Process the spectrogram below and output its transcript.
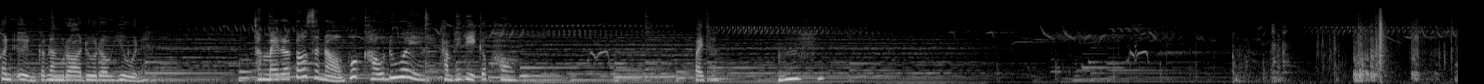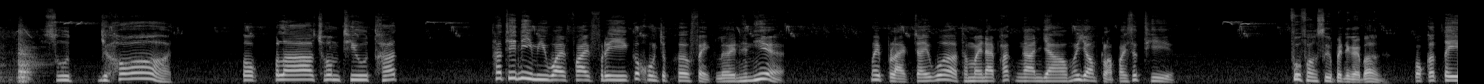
คนอื่นกำลังรอดูเราอยู่นะทำไมเราต้องสนองพวกเขาด้วยอะทำให้ดีก็พอ ไปเถอะอืม สุดยอด ตกปลาชมทิวทัศน์ ถ้าที่นี่มี Wi-Fi ฟรีก็คงจะเพอร์เฟกเลยนะเนี่ย ไม่แปลกใจว่าทำไมนายพักงานยาวไม่ยอมกลับไปสักที ผู้ฟังซื้อเป็นยังไงบ้าง ปกติ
